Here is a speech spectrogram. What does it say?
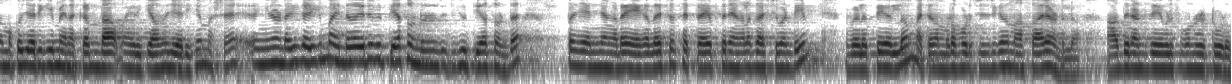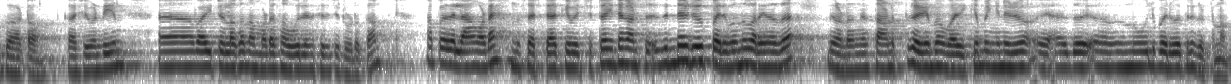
നമുക്ക് വിചാരിക്കും മെനക്കണ്ട മേടിക്കാമെന്ന് വിചാരിക്കും. പക്ഷേ ഇങ്ങനെ ഉണ്ടാക്കി കഴിക്കുമ്പോൾ അതിന്റെതായൊരു വ്യത്യാസമുണ്ട് രുചിക്ക് വ്യത്യാസമുണ്ട്. അപ്പം ഞാൻ ഞങ്ങളുടെ ഏകദേശം സെറ്റായപ്പോൾ ഞങ്ങൾ കശുവണ്ടിയും വെളുത്തുള്ളിലും മറ്റേ നമ്മുടെ പൊടിച്ച് വെച്ചിരിക്കുന്ന മസാല ഉണ്ടല്ലോ അത് രണ്ട് ടേബിൾ സ്പൂൺ ഇട്ട് കൊടുക്കുക കേട്ടോ. കശുവണ്ടിയും വൈറ്റുള്ളൊക്കെ നമ്മുടെ സൗകര്യം അനുസരിച്ചിട്ട് കൊടുക്കാം. അപ്പോൾ ഇതെല്ലാം കൂടെ ഒന്ന് സെറ്റാക്കി വെച്ചിട്ട് അതിന്റെ കൺസ് ഇതിന്റെ ഒരു പരുവെന്ന് പറയുന്നത് ഇതുകൊണ്ട് ഇങ്ങനെ തണുത്ത് കഴിയുമ്പോൾ വലിക്കുമ്പോൾ ഇങ്ങനെ ഒരു ഇത് നൂൽ പരുവത്തിന് കിട്ടണം.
